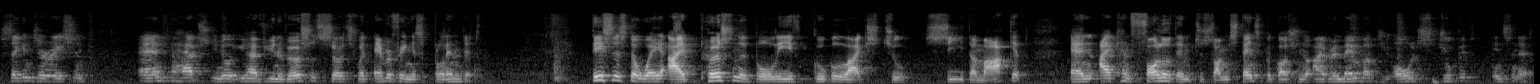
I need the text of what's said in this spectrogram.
second generation, and perhaps you know you have universal search where everything is blended. This is the way I personally believe Google likes to see the market, and I can follow them to some extent because you know I remember the old stupid internet,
